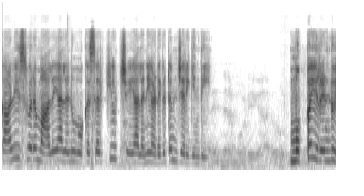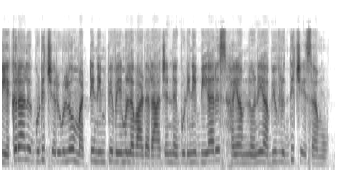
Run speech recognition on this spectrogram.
కాళేశ్వరం ఆలయాలను ఒక సర్క్యూట్ చేయాలని అడగటం జరిగింది. ముప్పై రెండు ఎకరాల గుడి చెరువులో మట్టి నింపి వేములవాడ రాజన్న గుడిని బీఆర్ఎస్ హయాంలోనే అభివృద్ధి చేశాము.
